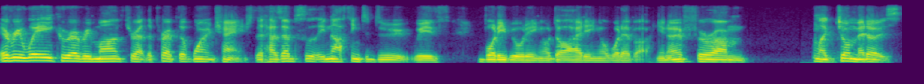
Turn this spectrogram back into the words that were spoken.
every week or every month throughout the prep that won't change, that has absolutely nothing to do with bodybuilding or dieting or whatever. You know, for um like John Meadows,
